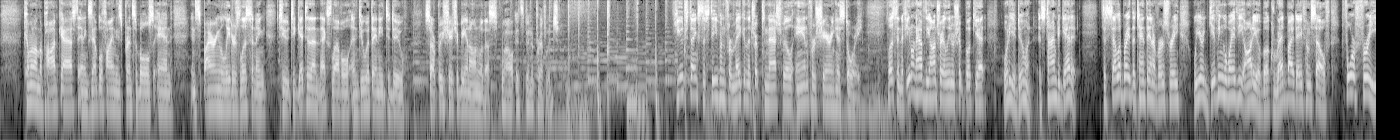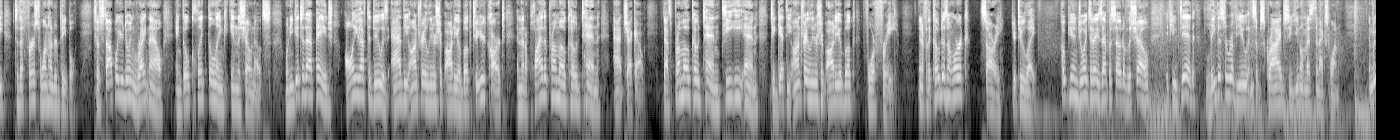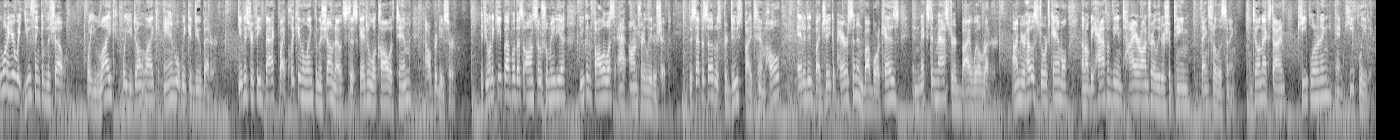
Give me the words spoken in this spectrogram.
coming on the podcast and exemplifying these principles and inspiring the leaders listening to, to get to that next level and do what they need to do. So I appreciate you being on with us. Well, it's been a privilege. Huge thanks to Stephen for making the trip to Nashville and for sharing his story. Listen, if you don't have the EntreLeadership book yet, what are you doing? It's time to get it. To celebrate the 10th anniversary, we are giving away the audiobook read by Dave himself for free to the first 100 people. So stop what you're doing right now and go click the link in the show notes. When you get to that page, all you have to do is add the EntreLeadership audiobook to your cart and then apply the promo code 10 at checkout. That's promo code 10 T-E-N, to get the EntreLeadership audiobook for free. And if the code doesn't work, sorry, you're too late. Hope you enjoyed today's episode of the show. If you did, leave us a review and subscribe so you don't miss the next one. And we want to hear what you think of the show, what you like, what you don't like, and what we could do better. Give us your feedback by clicking the link in the show notes to schedule a call with Tim, our producer. If you want to keep up with us on social media, you can follow us at EntreLeadership. This episode was produced by Tim Hull, edited by Jacob Harrison and Bob Borquez, and mixed and mastered by Will Rudder. I'm your host, George Kamel, and on behalf of the entire EntreLeadership team, thanks for listening. Until next time, keep learning and keep leading.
